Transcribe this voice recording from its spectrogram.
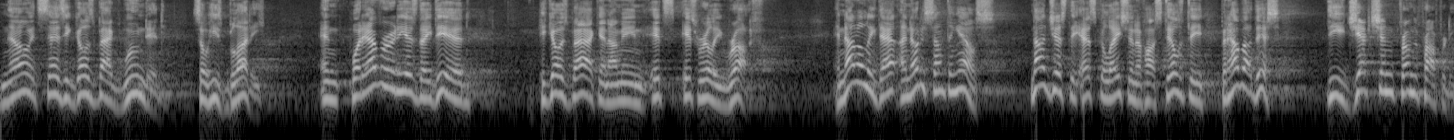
No, it says he goes back wounded, so he's bloody. And whatever it is they did, he goes back, and I mean, it's, it's really rough. And not only that, I noticed something else. Not just the escalation of hostility, but how about this? The ejection from the property.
